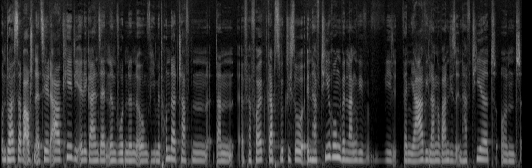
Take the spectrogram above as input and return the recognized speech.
Und du hast aber auch schon erzählt, ah, okay, die illegalen Sendenden wurden dann irgendwie mit Hundertschaften dann äh, verfolgt. Gab es wirklich so Inhaftierungen? Wenn lang, wie, wie, wenn ja, wie lange waren diese inhaftiert? Und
